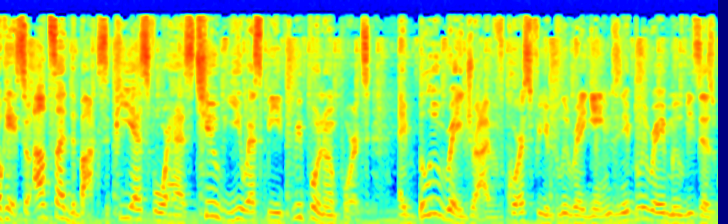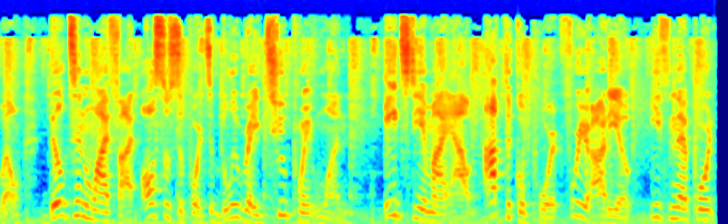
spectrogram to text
Okay, so outside the box, the PS4 has two USB 3.0 ports, a Blu-ray drive, of course, for your Blu-ray games and your Blu-ray movies as well. Built-in Wi-Fi also supports a Bluetooth 2.1, HDMI out, optical port for your audio, Ethernet port,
